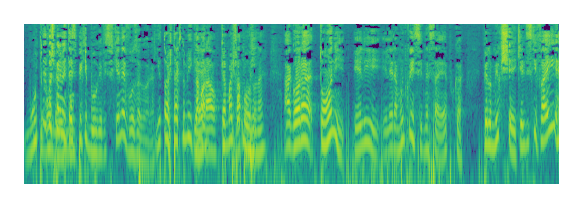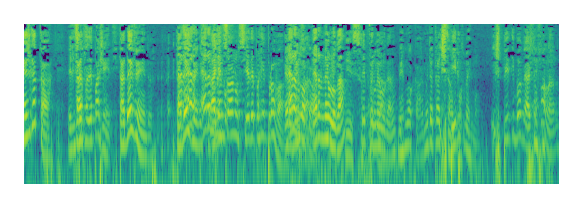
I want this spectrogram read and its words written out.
Muito Eu bom vou experimentar esse mesmo. Pick Burger, fiquei nervoso agora. E o Tostex do Miguel, Na moral, que é mais famoso, né? Agora, Tony, ele, ele era muito conhecido nessa época pelo milkshake. Ele disse que vai resgatar. Ele tá, vai fazer pra gente. tá devendo. Tá Era- devendo. era- a gente só anuncia depois que a gente provar. Era Era, no no, local. era no mesmo lugar? Isso. Sempre foi no mesmo lugar, né? Mesmo local. É muita tradição. Espírito, pô. meu irmão. Espírito e boa viagem, estão falando.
